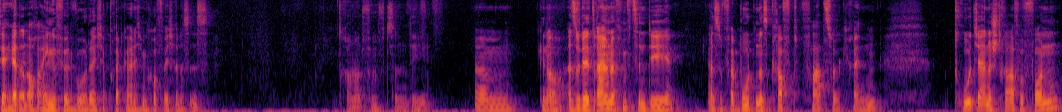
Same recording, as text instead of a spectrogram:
der ja dann auch eingeführt wurde. Ich habe gerade gar nicht im Kopf, welcher das ist. 315d? Ähm, genau, also der 315d, also verbotenes Kraftfahrzeugrennen, droht ja eine Strafe von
